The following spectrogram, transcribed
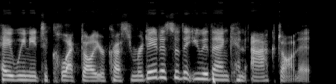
Hey, we need to collect all your customer data so that you then can act on it.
